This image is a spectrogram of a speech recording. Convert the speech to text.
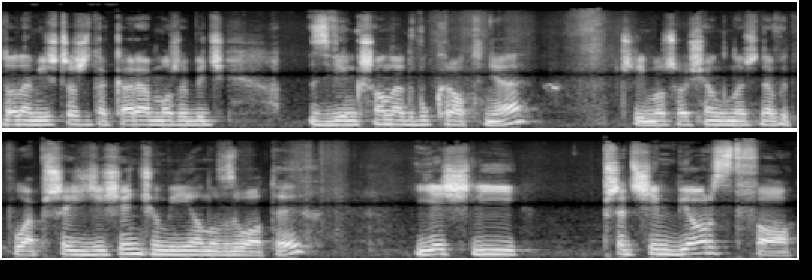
dodam jeszcze, że ta kara może być zwiększona dwukrotnie czyli może osiągnąć nawet pułap 60 milionów złotych, jeśli przedsiębiorstwo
